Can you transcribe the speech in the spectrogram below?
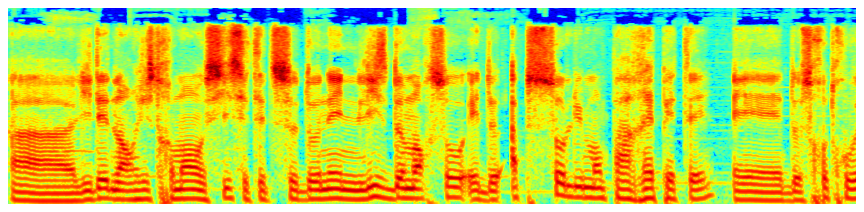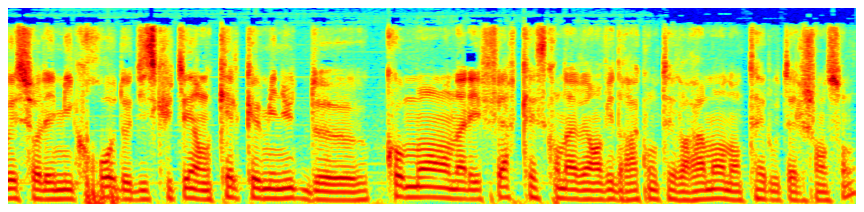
L'idée de l'enregistrement aussi, c'était de se donner une liste de morceaux et de absolument pas répéter et de se retrouver sur les micros, de discuter en quelques minutes de comment on allait faire, qu'est-ce qu'on avait envie de raconter vraiment dans telle ou telle chanson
